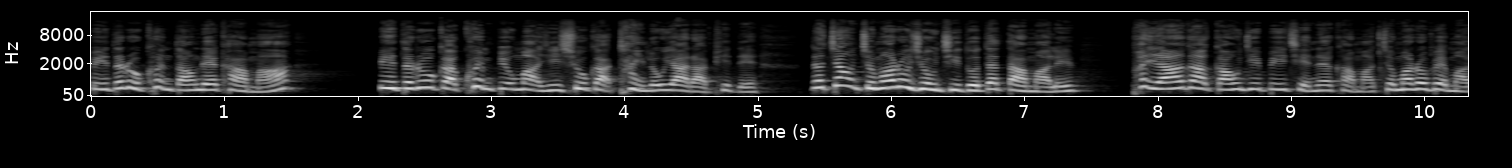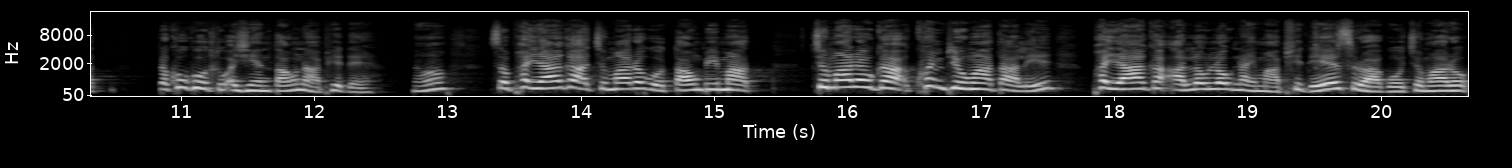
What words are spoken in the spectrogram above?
ပေတရုခွင့်တောင်းတဲ့အခါမှာပေတရုကခွင့်ပြုမှယေရှုကထိုင်လို့ရတာဖြစ်တယ်ဒါကြောင့်ကျမတို့ယုံကြည်သူတက်တာမှာလေဖခင်ကကောင်းချီးပေးခြင်းတဲ့အခါမှာကျမတို့ဘက်မှာတခုခုသူအရင်တောင်းတာဖြစ်တယ်နော်ဆိုဖခင်ကကျမတို့ကိုတောင်းပြီးမှ ကျမတို့ကခွင့်ပြုမှတာလေဖခင်ကအလုတ်လုတ်နိုင်မှာဖြစ်တယ်ဆိုတာကိုကျမတို့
